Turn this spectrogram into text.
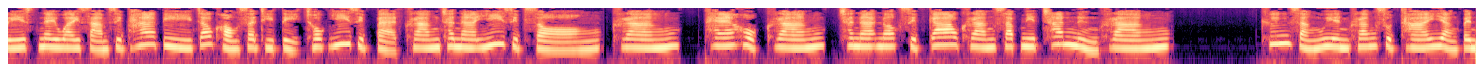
ริสในวัย 35 ปีเจ้าของสถิติชก 28 ครั้งชนะ 22 ครั้ง แพ้ 6 ครั้ง ชนะน็อก 19 ครั้งซับมิชชั่น 1 ครั้ง ขึ้นสังเวียนครั้งสุดท้ายอย่างเป็น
